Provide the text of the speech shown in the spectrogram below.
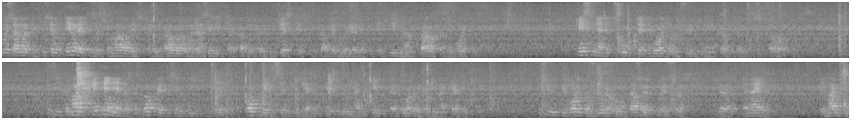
Voi sanoa, että kyse on teoreettisesta mallista, jonka avulla voidaan selittää kapitalismin keskeisten kategorioiden, kuten hinnan, palkan ja voiton. Keskinäiset suhteet ja voiton syntyminen kapitalistisessa taloudessa. Ja sitten Marx etenee tästä konkreettisempiin, konkreettisempiin käsitteisiin, niin hän kehittää tuotantohinnan käsitteen. Se syntyy voiton suureluvun tasoittuessa ja, ja näin ja Marxin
